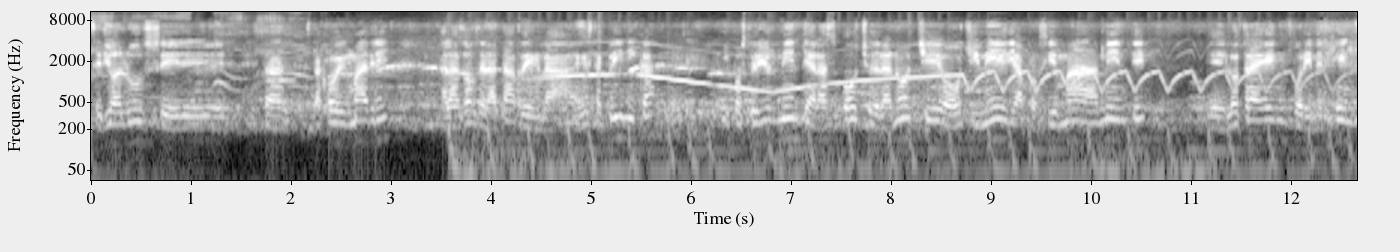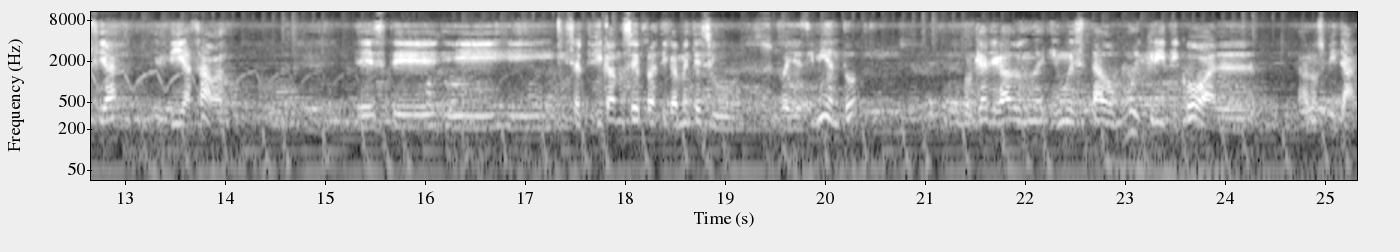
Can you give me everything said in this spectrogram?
se dio a luz eh, esta joven madre a las 2 de la tarde en, la, en esta clínica y posteriormente a las 8 de la noche o 8 y media aproximadamente eh, lo traen por emergencia el día sábado. Este, y, certificándose prácticamente su, fallecimiento porque ha llegado en, un estado muy crítico al, al hospital.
